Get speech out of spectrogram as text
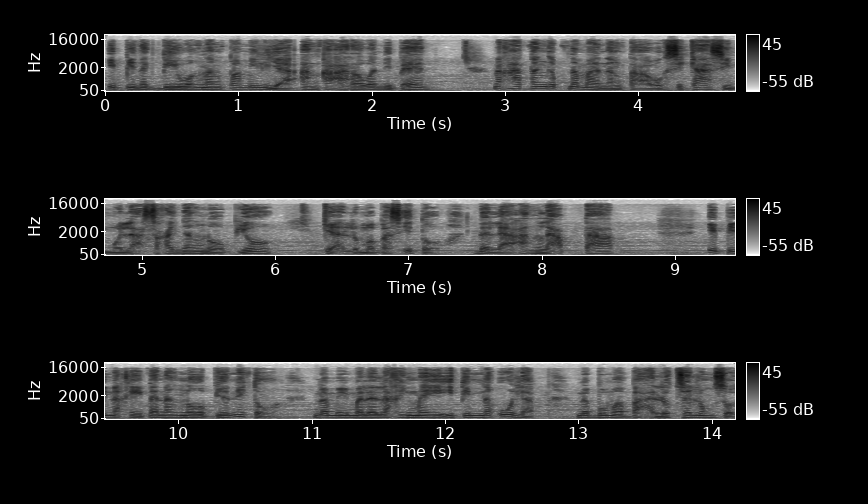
ipinagdiwang ng pamilya ang kaarawan ni Ben. Nakatanggap naman ang tawag si Cassie mula sa kanyang nobyo, kaya lumabas ito dala ang laptop. Ipinakita ng nobyo nito na may malalaking maiitim na ulap na bumabalot sa lungsod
